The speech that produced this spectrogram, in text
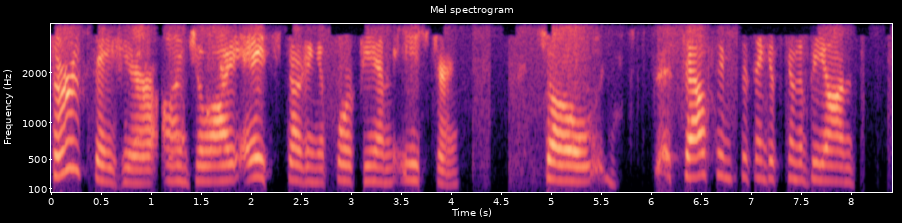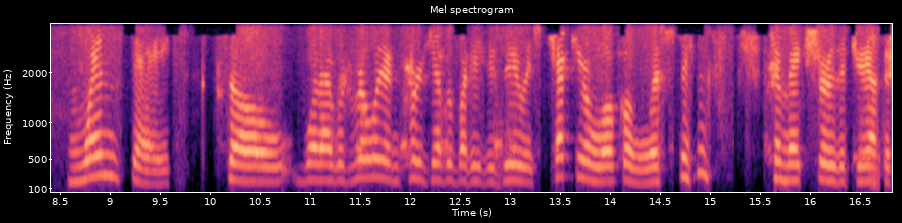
Thursday here on July 8th, starting at 4 p.m. Eastern. So Sal seems to think it's going to be on Wednesday. So what I would really encourage everybody to do is check your local listings to make sure that you have the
